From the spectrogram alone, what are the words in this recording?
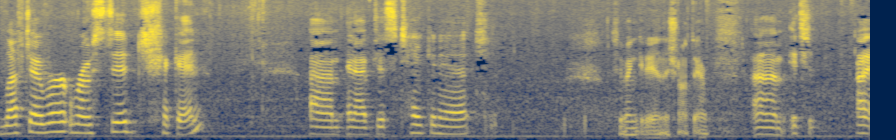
leftover roasted chicken, um, and I've just taken it. See if I can get it in the shot there. Um, it's I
